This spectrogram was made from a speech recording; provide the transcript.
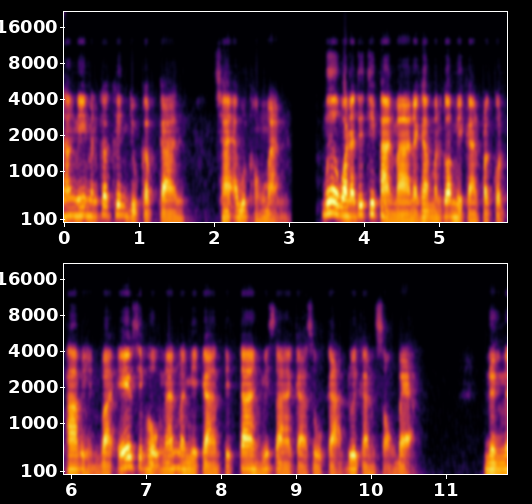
ทั้งนี้มันก็ขึ้นอยู่กับการใช้อาวุธของมัน เมื่อวันอาทิตย์ที่ผ่านมานะครับ มันก็มีการปรากฏภาพให้เห็นว่า F16 นั้นมันมีการติดตั้งมิสไซล์อากาศสู่อากาศด้วยกัน 2 แบบหนึ่งใน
